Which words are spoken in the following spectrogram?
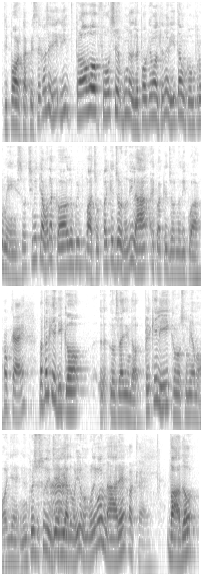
ti porta a queste cose lì, lì, trovo forse una delle poche volte nella mia vita un compromesso. Ci mettiamo d'accordo, qui faccio qualche giorno di là e qualche giorno di qua. Ok. Ma perché dico eh, lo sliding door? Perché lì conosco mia moglie. In questo studio di ingegneria ah. dove io non volevo andare, okay. vado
